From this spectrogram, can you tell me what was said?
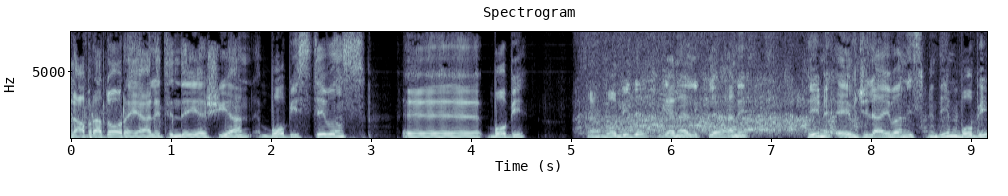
Labrador eyaletinde yaşayan Bobby Stevens ee, Bobby yani Bobby de genellikle hani değil mi evcil hayvan ismi değil mi Bobby?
